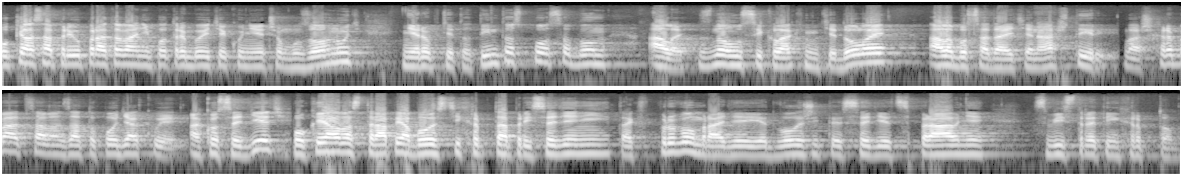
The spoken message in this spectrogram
Pokiaľ sa pri upratovaní potrebujete ku niečomu zohnúť, nerobte to týmto spôsobom, ale znovu si klaknite dole alebo sa dajte na 4. Váš chrbát sa vám za to poďakuje. Ako sedieť? Pokiaľ vás trápia bolesti chrbta pri sedení, tak v prvom rade je dôležité sedieť správne s vystretým chrbtom.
